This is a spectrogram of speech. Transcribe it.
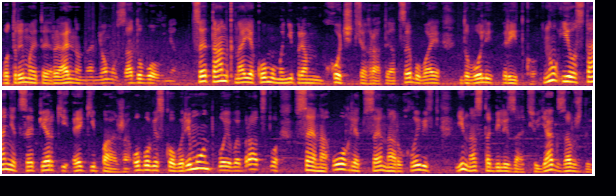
отримаєте реально на ньому задоволення. Це танк, на якому мені прям хочеться грати, а це буває доволі рідко. Ну і останнє це перки екіпажа. Обов'язково ремонт, бойове братство, все на огляд, все на рухливість і на стабілізацію, як завжди.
